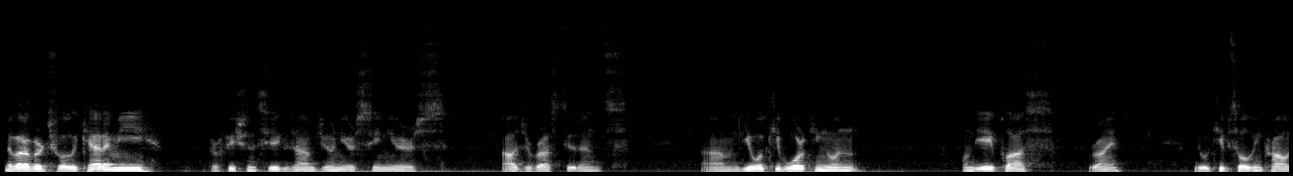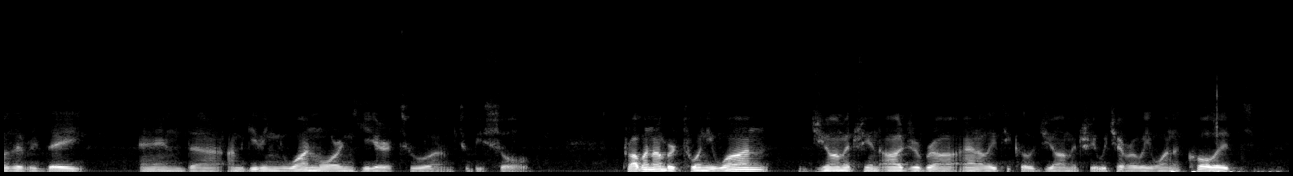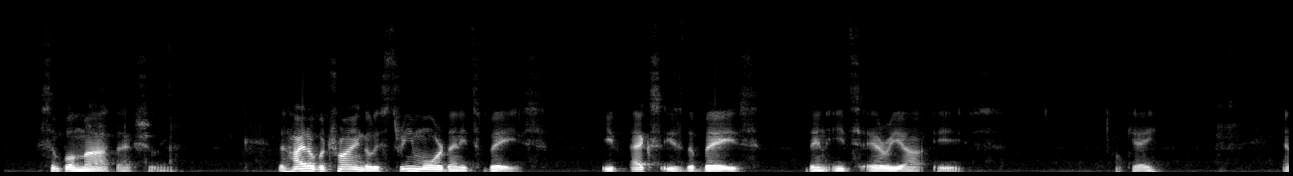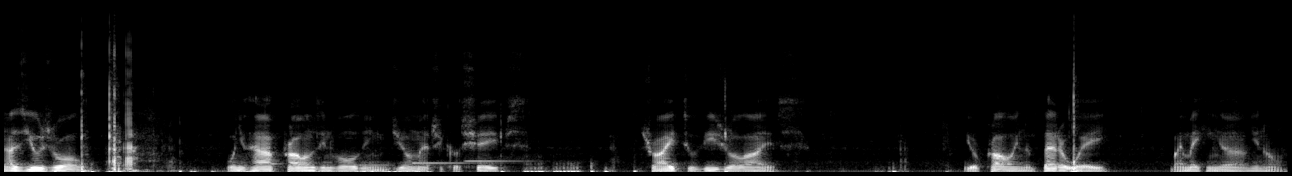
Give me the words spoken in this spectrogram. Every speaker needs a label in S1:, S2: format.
S1: Nevada Virtual Academy, proficiency exam, juniors, seniors, algebra students. Um, you will keep working on on the A plus, right? You will keep solving problems every day, and uh, I'm giving you one more in here to um, to be solved. Problem number 21, geometry and algebra, analytical geometry, whichever way you want to call it. Simple math, actually. The height of a triangle is 3 more than its base. If x is the base, then its area is. Okay? And as usual, when you have problems involving geometrical shapes, try to visualize your problem in a better way by making a, you know,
